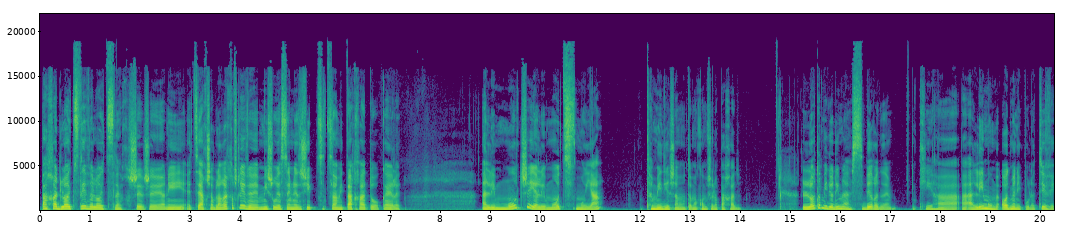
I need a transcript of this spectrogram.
פחד לא אצלי ולא אצלך, ש- שאני אצא עכשיו לרכב שלי ומישהו ישים לי איזושהי פצצה מתחת או כאלה. אלימות שהיא אלימות סמויה, תמיד יש שם את המקום של הפחד. לא תמיד יודעים להסביר את זה, כי האלים הוא מאוד מניפולטיבי.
